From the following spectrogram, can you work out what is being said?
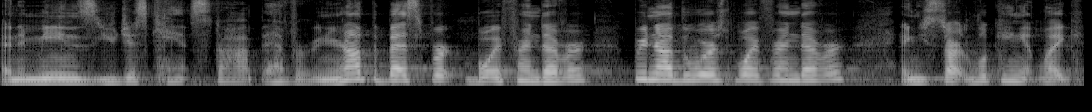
And it means you just can't stop ever. And you're not the best boyfriend ever, but you're not the worst boyfriend ever. And you start looking at like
